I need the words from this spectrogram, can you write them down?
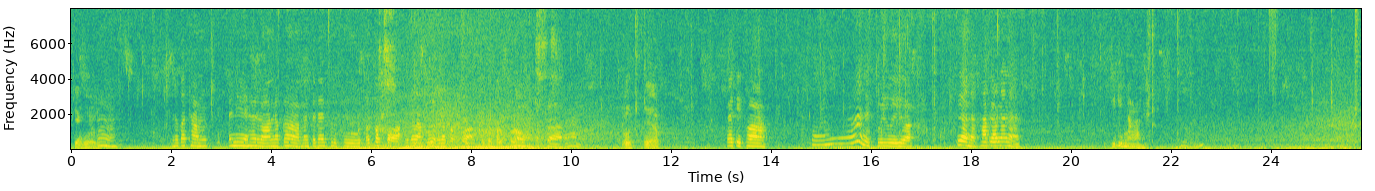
เสียงที่ไหนอืมแล้วก็ทำไอ้นี่ให้ร้อนแล้วก็มันจะได้ฟูฟูๆแล้วก็ปอกเวลาพูดเวลากรอบกรอบมันจะกรอบกรอบกรอบๆนะอืมนี่นะไปติดคออ๋อ เห็ดปุยลุยอยู่อะเสื้อน่ะครับแล้วนั่นน่ะสิกินยังไงไป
